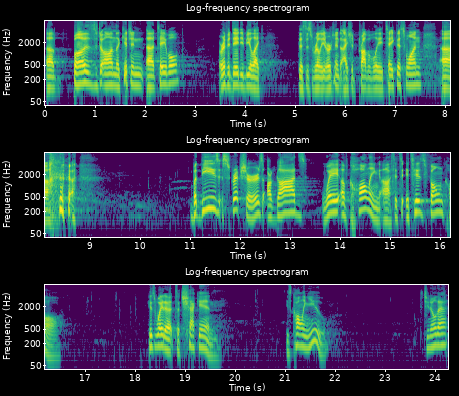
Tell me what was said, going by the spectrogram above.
uh, buzzed on the kitchen uh, table, or if it did, you'd be like, this is really urgent. I should probably take this one. Uh, but these scriptures are God's way of calling us, it's, it's His phone call, His way to, to check in. He's calling you. Did you know that?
